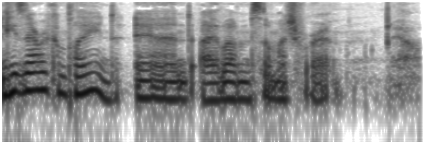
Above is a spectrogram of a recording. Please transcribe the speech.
he's never complained, and I love him so much for it. Yeah.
